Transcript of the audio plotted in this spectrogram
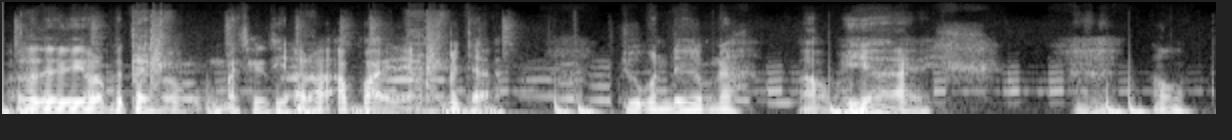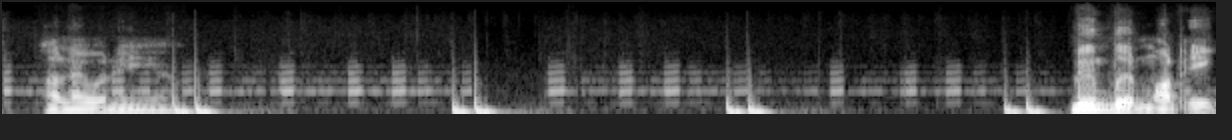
เราจะเราไม่แต่งหรอกหมายถึงที่เราอัพไว้เนี่ยมันก็จะอยู่เหมือนเดิมนะเอาพี่หายเอาอะไรวะนี่ลืมเปิดมอดอีก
